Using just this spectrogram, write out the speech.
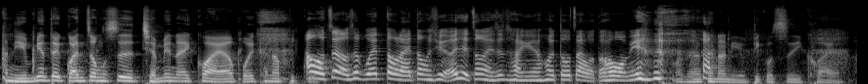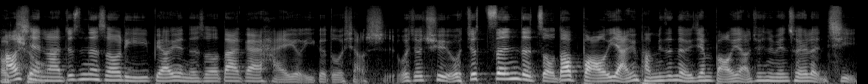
啊、你面对观众是前面那一块啊，不会看到屁股啊。我最好是不会动来动去，而且重点是团员会都在我的后面。我才会看到你的屁股是一块。好险啦！就是那时候离表演的时候大概还有一个多小时，我就去，我就真的走到保雅，因为旁边真的有一间保雅，就去那边吹冷气。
